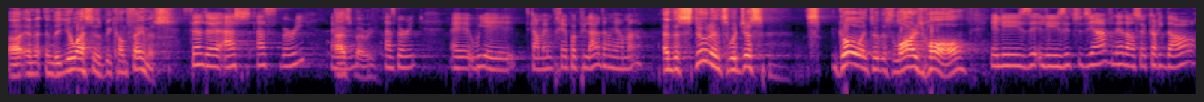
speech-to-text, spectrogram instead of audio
uh, in, in the U.S. has become famous. Celle de Ash- Asbury. euh, Asbury. Asbury. Euh, oui, est quand même très populaire dernièrement. And the students would just go into this large hall Et les, les étudiants venaient dans ce corridor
